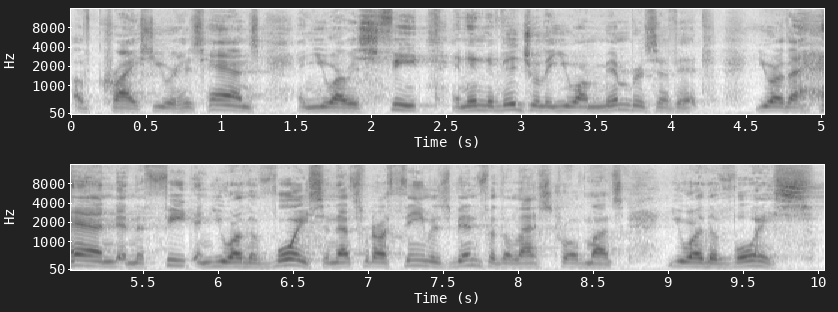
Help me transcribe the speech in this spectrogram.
of Christ. You are his hands and you are his feet. And individually, you are members of it. You are the hand and the feet, and you are the voice. And that's what our theme has been for the last 12 months. You are the voice.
